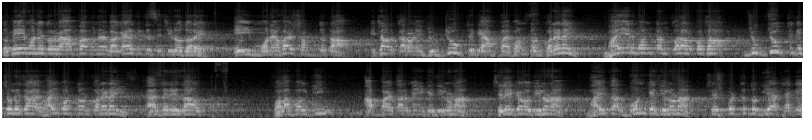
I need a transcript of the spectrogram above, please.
তো মেয়ে মনে করবে, আব্বা মনে হয় বাগায় দিতেছে চিরতরে। এই মনে হয় শব্দটা, এটার কারণে যুগ যুগ থেকে আব্বায় বন্টন করে নাই। ভাইয়ের বন্টন করার কথা যুগ যুগ থেকে চলে যায়, ভাই বন্টন করে নাই। অ্যাজ এ রেজাল্ট ফলাফল কি? আব্বায় তার মেয়েকে দিল না, ছেলেকেও দিল না, ভাই তার বোনকে দিল না, শেষ পর্যন্ত গিয়া ঠেকে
